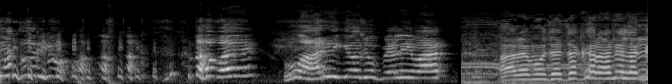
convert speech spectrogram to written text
જતું રહ્યું. તો ભાઈ હું હારી ગયો છું પહેલી વાર. અરે મુજે ચક્કર આને લગ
